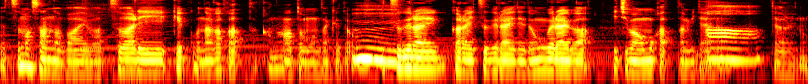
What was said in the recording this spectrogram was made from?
ゃあ妻さんの場合はつわり結構長かったかなと思うんだけど、うん。いつぐらいからいつぐらいでどんぐらいが一番重かったみたいなあってあるの？ー、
